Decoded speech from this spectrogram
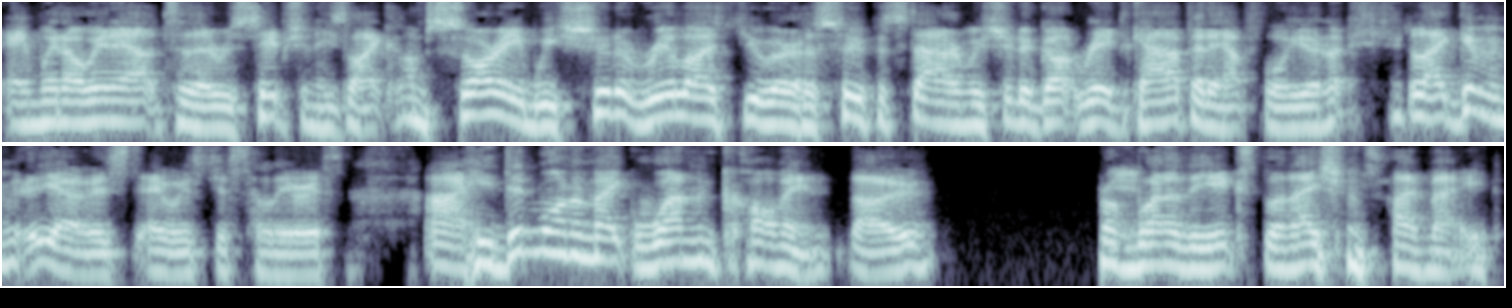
and when I went out to the reception, he's like, I'm sorry, we should have realized you were a superstar and we should have got red carpet out for you. And like, give him, yeah, it was, it was just hilarious. Uh, he did want to make one comment though from Yeah. one of the explanations I made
